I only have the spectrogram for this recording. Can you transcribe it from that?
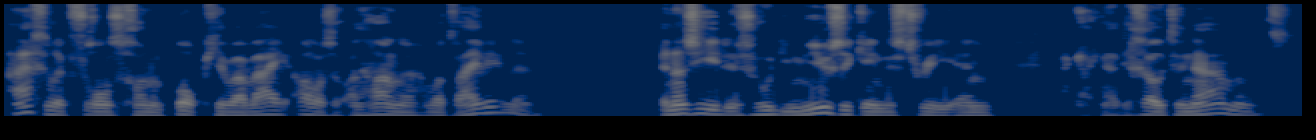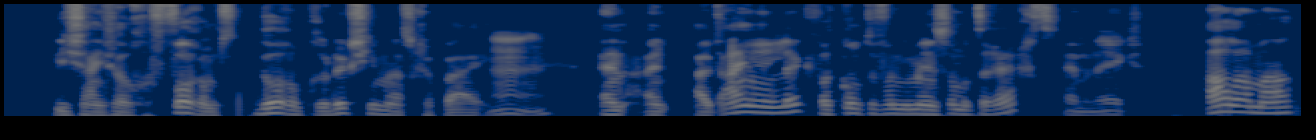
eigenlijk voor ons gewoon een popje waar wij alles aan hangen wat wij willen. En dan zie je dus hoe die music industry en nou, kijk naar die grote namen, die zijn zo gevormd door een productiemaatschappij. Hmm. En, en uiteindelijk, wat komt er van die mensen allemaal terecht? Helemaal niks. Allemaal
